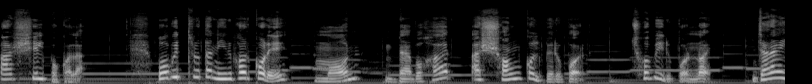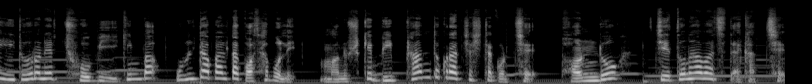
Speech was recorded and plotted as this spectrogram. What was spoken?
আর শিল্পকলা। পবিত্রতা নির্ভর করে মন, ব্যবহার, আর সংকল্পের উপর, ছবির উপর নয়। যারা এই ধরনের ছবি কিংবা উল্টাপাল্টা কথা বলে মানুষকে বিভ্রান্ত করার চেষ্টা করছে, ভণ্ড চেতনাবাজ দেখাচ্ছে।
